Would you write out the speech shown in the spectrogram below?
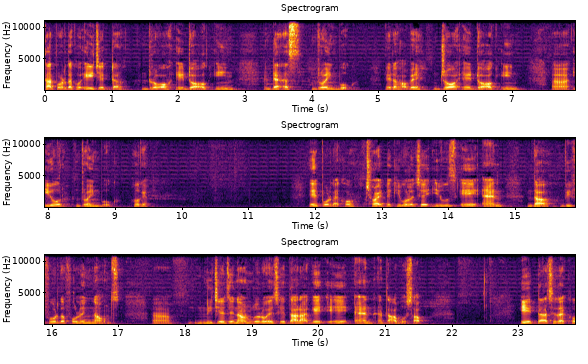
তারপর দেখো এই চেটটা draw a dog in dash drawing book এটা হবে draw a dog in your drawing book okay এরপর দেখো ছয়টা কি বলেছে? Use a and the before the following nouns নিচের যে নাউনগুলো রয়েছে, তার আগে এ অ্যান্ড দ্য বসাও। এরটা আছে দেখো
